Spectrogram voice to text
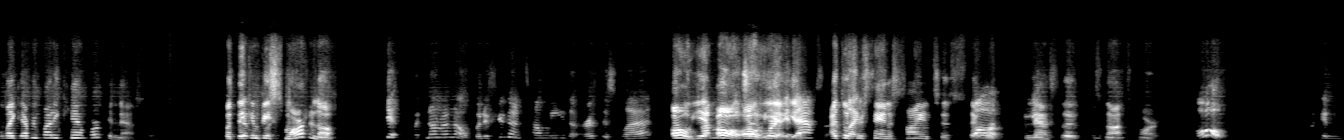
like everybody can't work in NASA, but they can be smart enough. Yeah, but no, no, no. But if you're gonna tell me the Earth is flat, Oh yeah. I'm gonna need oh, you Oh oh yeah yeah. NASA. I thought Like- you were saying a scientist that Oh, worked for yeah. NASA is not smart. oh, fucking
